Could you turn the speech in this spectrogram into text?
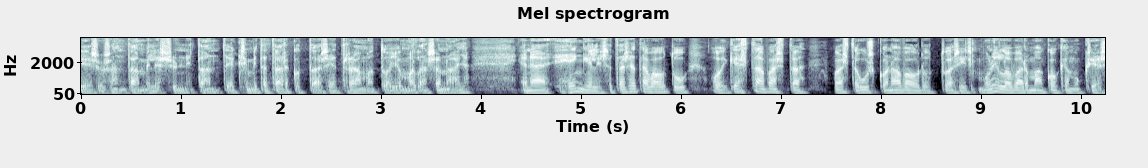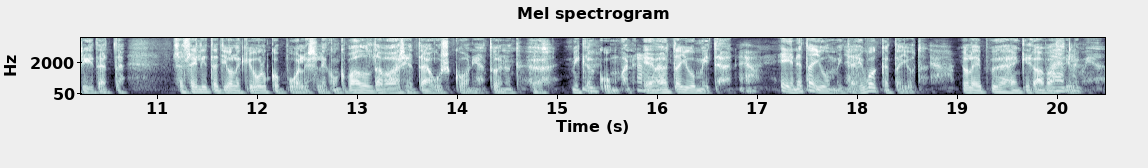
Jeesus antaa meille synnit anteeksi, mitä tarkoittaa se, että raamattu on Jumalan sana. Ja, ja nämä hengelliset asiat avautuu oikeastaan vasta, vasta uskon avauduttua. Siis monilla on varmaan kokemuksia siitä, että sä selität jollekin ulkopuoliselle, kuinka valtava asia tämä usko on. Ja toinen, että höh, mikä mm. kumman. Mm. Ei mä tajua mitään. Ja. Ei ne tajua mitään, ja. ei voikaan tajuta, ja. jolle ei pyhä henki avaa silmiä.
